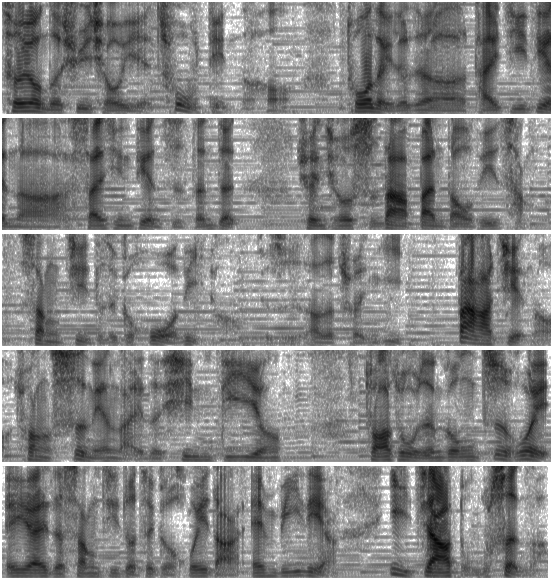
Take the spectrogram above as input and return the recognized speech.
车用的需求也触顶了哈，拖累了这台积电啊、三星电子等等全球十大半导体厂上季的这个获利啊，就是它的纯益大减哦，创四年来的新低哦。抓住人工智慧 AI 的商机的这个辉达 NVIDIA 一家独胜啊。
